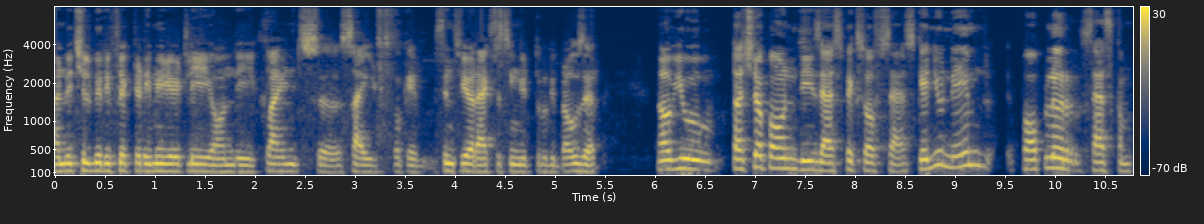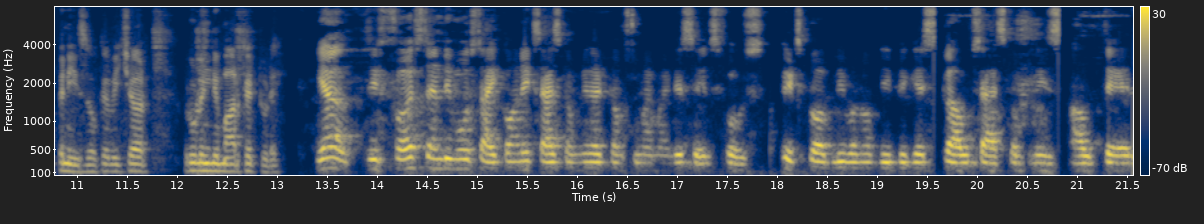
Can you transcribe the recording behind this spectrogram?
and which will be reflected immediately on the client's uh, side okay since we are accessing it through the browser now you touched upon these aspects of saas can you name popular saas companies okay which are ruling the market today yeah, the first and the most iconic SaaS company that comes to my mind is Salesforce. It's probably one of the biggest cloud SaaS companies out there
